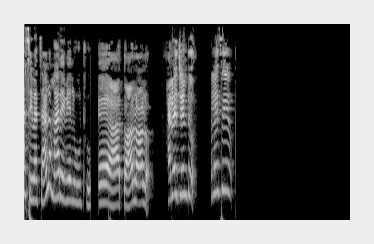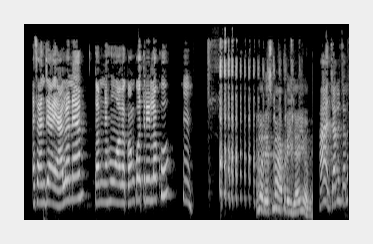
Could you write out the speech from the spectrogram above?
હા સિવા ચાલો મારે વેલું ઉઠું એ હા તો હાલો હાલો. હાલે ચિંટુ. હાલે શિવ આ સંજય હાલો ને તમને હું હવે કંકોત્રી લખું. હલો આપણે જઈએ હવે. હા ચાલો ચાલો.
